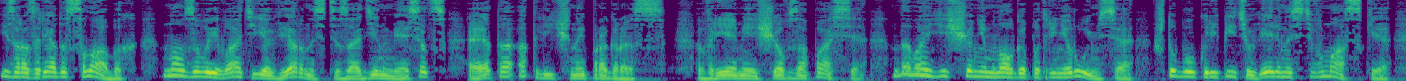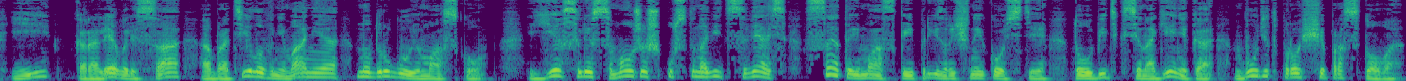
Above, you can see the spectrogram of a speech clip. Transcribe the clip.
из разряда слабых, но завоевать ее верность за один месяц — это отличный прогресс. Время еще в запасе, давай еще немного потренируемся, чтобы укрепить уверенность в маске, и... Королева леса обратила внимание на другую маску — если сможешь установить связь с этой маской призрачной кости, то убить ксеногеника будет проще простого.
